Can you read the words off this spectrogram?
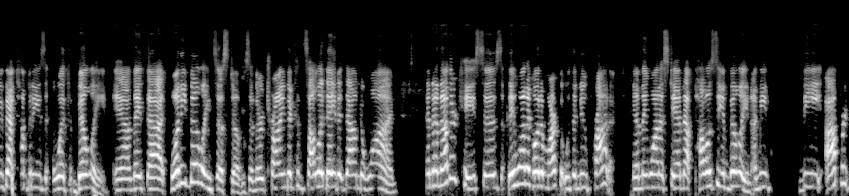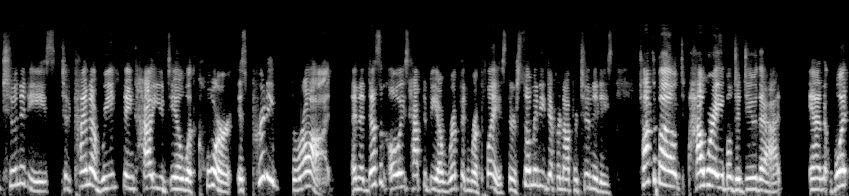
we've got companies with billing and they've got 20 billing systems and they're trying to consolidate it down to one. And in other cases, they want to go to market with a new product and they want to stand up policy and billing. I mean, the opportunities to kind of rethink how you deal with core is pretty broad. And it doesn't always have to be a rip and replace. There's so many different opportunities. Talk about how we're able to do that and what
